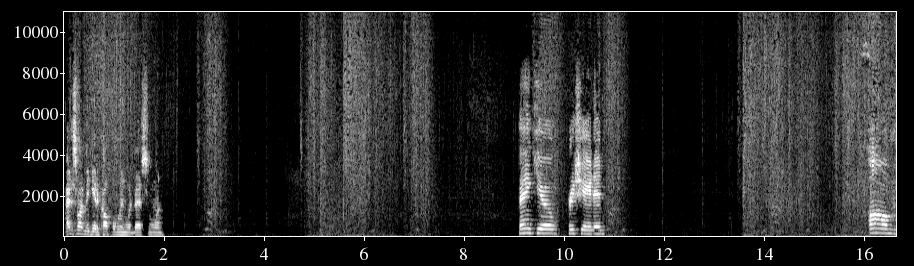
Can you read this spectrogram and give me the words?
I just wanted to get a couple in with this one. Thank you. Appreciated. Um,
